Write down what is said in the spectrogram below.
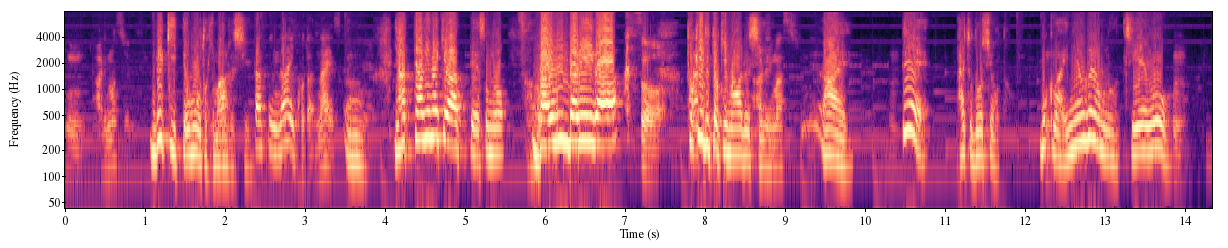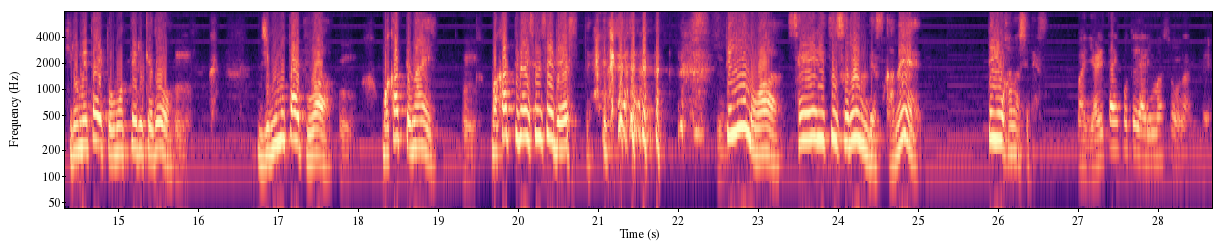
うん、ありますよね。べきって思う時もあるし、全くないことはないですからね。やってあげなきゃって、その。バウンダリーが。解ける時もあるし、ありますしね。はい。んで、隊長どうしようと。僕はエニアグラムの知恵をうん広めたいと思っているけど、うん。自分のタイプはうん。分かってない、うん。分かってない先生ですって。っていうのは成立するんですかね？っていう話です。まあ、やりたいことやりましょうなんで、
